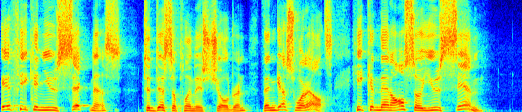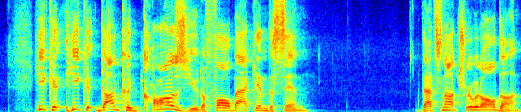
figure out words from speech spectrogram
if he can use sickness to discipline his children, then guess what else? He can then also use sin. He could he could God could cause you to fall back into sin. That's not true at all, Don.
